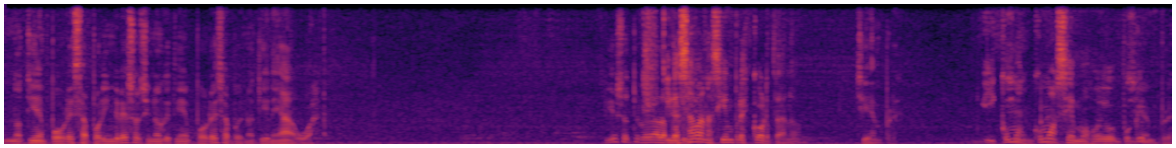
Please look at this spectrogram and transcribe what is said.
no, tiene pobreza por ingreso, sino que tiene pobreza porque no tiene agua. Y eso te lo da la Y la sábana siempre es corta, ¿no? Siempre. ¿Y cómo, cómo hacemos? Porque Siempre.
